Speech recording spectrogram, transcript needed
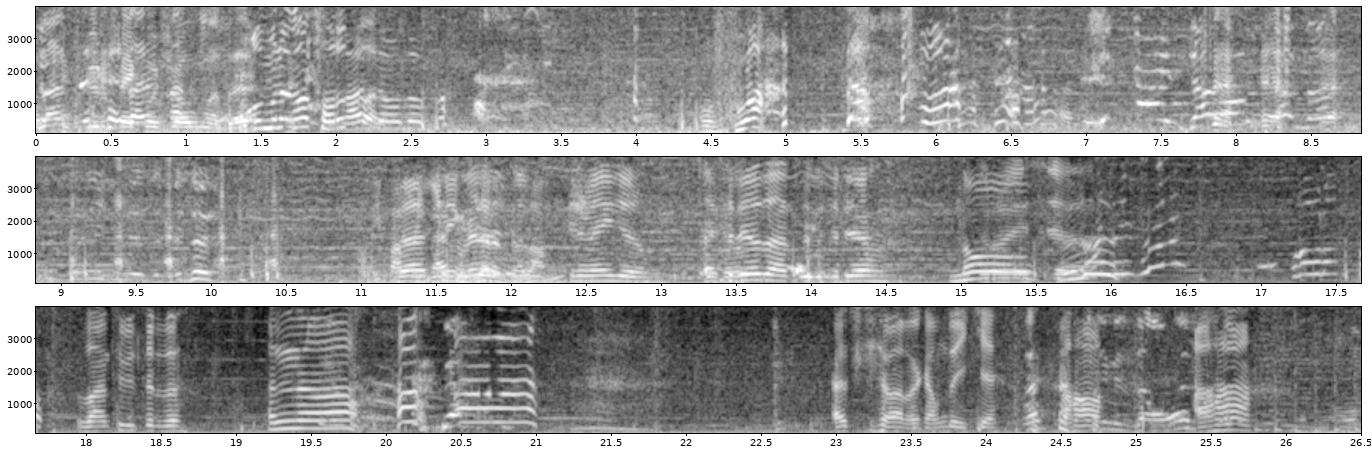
O Ben- küfür pek ben- hoş olmadı. Oğlum buna lan tarot var. Of what? Can oğlum sen ne yapıyorsun? Bir dur. Ben- Ben- Ben- Ben- Ben- Ben- Ben- Ben- Ben- No. Dur Ulan ulan. Zanti bitirdi. No. Kaç kişi var rakamda? 2. Aha. Birimiz daha var. Aha. Oğlum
